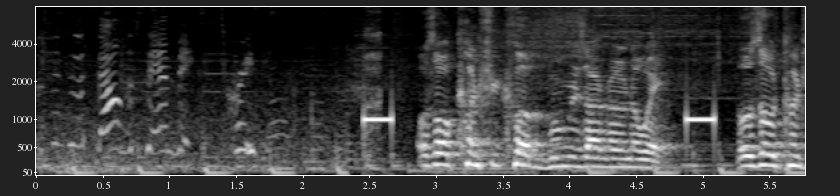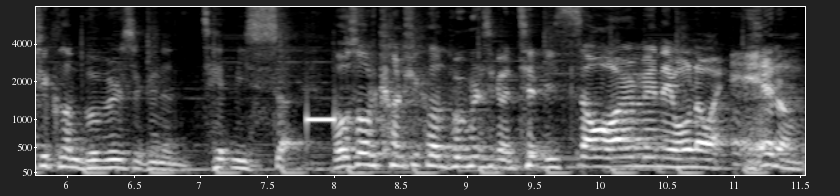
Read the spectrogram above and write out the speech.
Listen to the sound the sand makes. It's crazy. Those old country club boomers aren't gonna know wait. Those old country club boomers are gonna tip me so. Those old country club boomers are gonna tip me so hard, man. They won't know what hit them.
